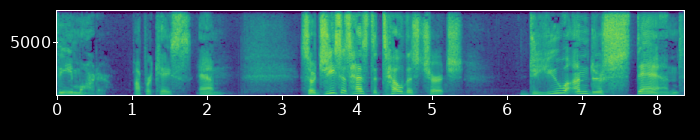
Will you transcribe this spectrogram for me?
the martyr, uppercase M. So Jesus has to tell this church do you understand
